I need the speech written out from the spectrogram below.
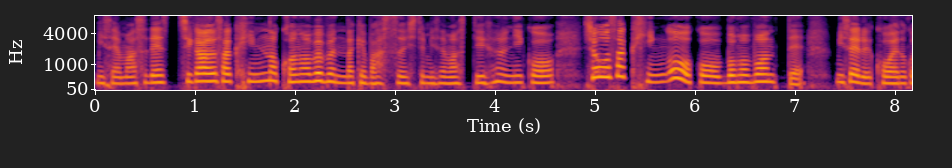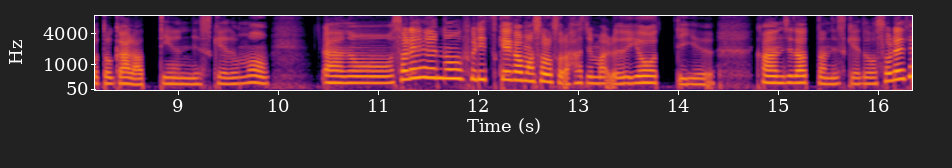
見せます。で違う作品のこの部分だけ抜粋して見せますっていう風にこう小作品をこうボンボンボンって見せる公演のことをガラっていうんですけどもあのーそれの振り付けがまあそろそろ始まるよっていう感じだったんですけどそれで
